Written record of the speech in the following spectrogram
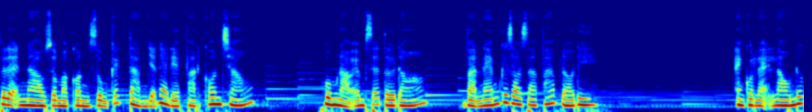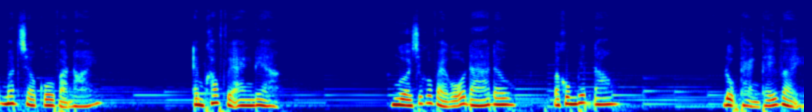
Thời đại nào rồi mà còn dùng cách tàn nhẫn này để phạt con cháu? Hôm nào em sẽ tới đó Và ném cái roi gia pháp đó đi. Anh còn lại lau nước mắt cho cô và nói, Em khóc với anh đấy à? Người chứ có phải gỗ đá đâu, Mà không biết đau. Lục Thành thấy vậy,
